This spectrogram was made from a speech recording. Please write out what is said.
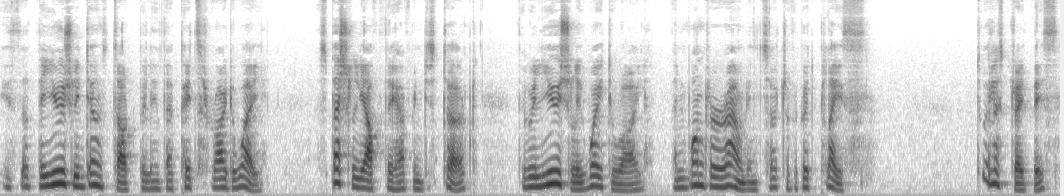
is that they usually don't start building their pits right away. Especially after they have been disturbed, they will usually wait a while, then wander around in search of a good place. To illustrate this,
